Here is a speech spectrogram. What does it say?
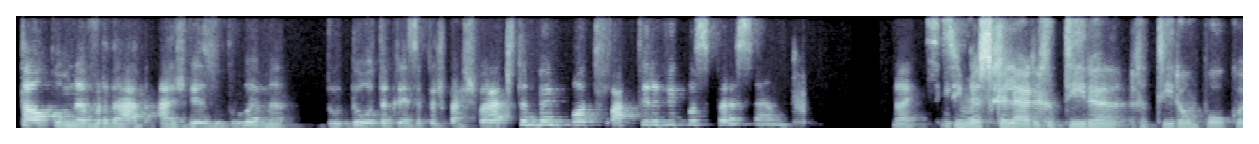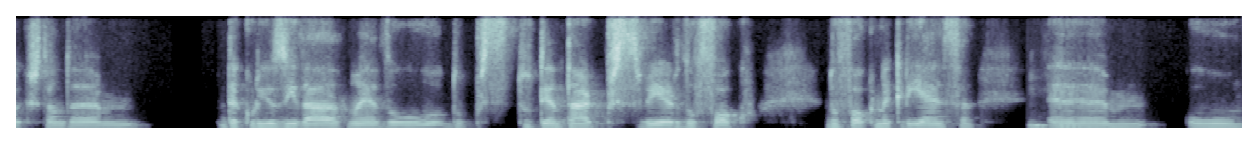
Tal como na verdade, às vezes o problema da outra criança pelos pais separados também pode de facto ter a ver com a separação. Não é? Sim, Sim mas se calhar retira, retira um pouco a questão da, da curiosidade, não é? Do, do, do tentar perceber, do foco, do foco na criança. Uhum. Um, o,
